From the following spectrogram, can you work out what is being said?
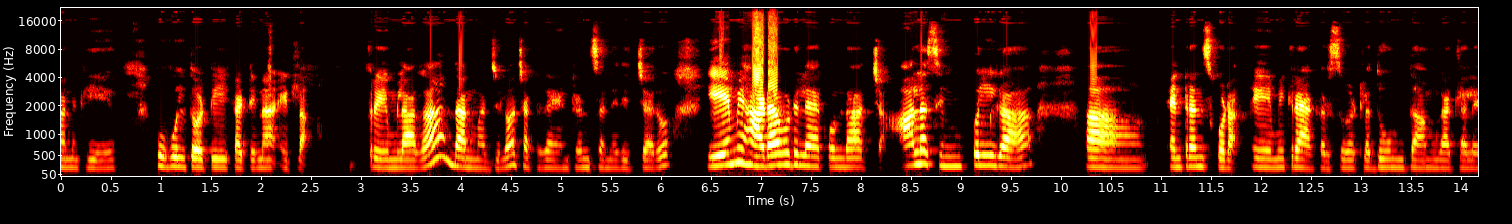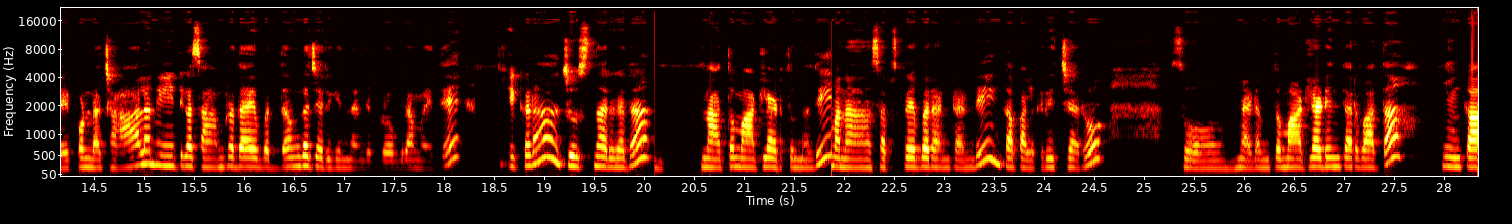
మనకి పువ్వులతోటి కట్టిన ఇట్లా ఫ్రేమ్ లాగా దాని మధ్యలో చక్కగా ఎంట్రన్స్ అనేది ఇచ్చారు. ఏమి హడావుడి లేకుండా చాలా సింపుల్గా ఎంట్రన్స్ కూడా. ఏమి క్రాకర్స్ అట్లా ధూమ్ధామ్గా అట్లా లేకుండా చాలా నీట్గా సాంప్రదాయబద్ధంగా జరిగిందండి ప్రోగ్రామ్ అయితే. ఇక్కడ చూస్తున్నారు కదా నాతో మాట్లాడుతున్నది మన సబ్స్క్రైబర్ అంటండి. ఇంకా పలకరించారు. సో మేడంతో మాట్లాడిన తర్వాత ఇంకా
